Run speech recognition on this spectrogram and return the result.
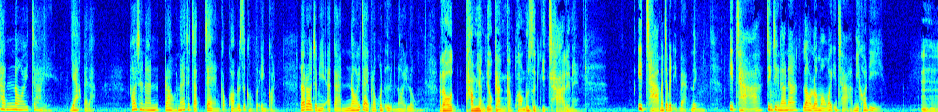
ฉันน้อยใจ ยากไปละ เพราะฉะนั้นเราน่าจะจัดแจงกับความรู้สึกของตัวเองก่อน แล้วเราจะมีอาการน้อยใจเพราะคนอื่นน้อยลง เราทำอย่างเดียวกันกับความรู้สึกอิจฉาได้ไหมอิจฉามันจะเป็นอีกแบบหนึ่งอิจฉาจริง ๆ แล้วนะ เราเรามองว่าอิจฉามีข้อดีอือหือ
